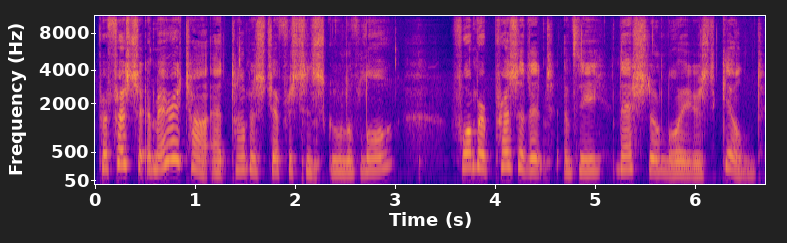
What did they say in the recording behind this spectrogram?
Professor Emerita at Thomas Jefferson School of Law, former president of the National Lawyers Guild.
